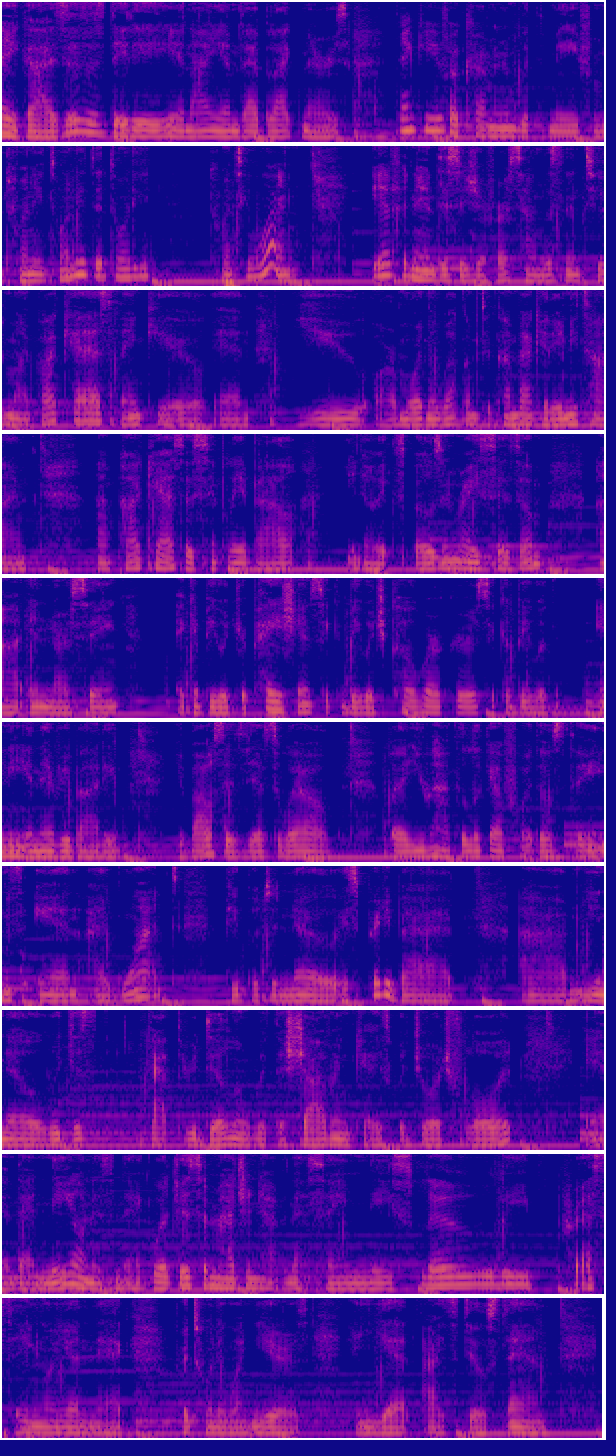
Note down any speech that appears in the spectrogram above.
Hey guys, this is Dee, and I am that black nurse. Thank you for coming with me from 2020 to 2021. If and this is your first time listening to my podcast, thank you. And you are more than welcome to come back at any time. My podcast is simply about, you know, exposing racism uh, in nursing it can be with your patients, it could be with your coworkers, it could be with any and everybody, your bosses as well. But you have to look out for those things. And I want people to know it's pretty bad. Um, you know, we just got through dealing with the Chauvin case with George Floyd and that knee on his neck. Well, just imagine having that same knee slowly pressing on your neck for 21 years, and yet I still stand.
